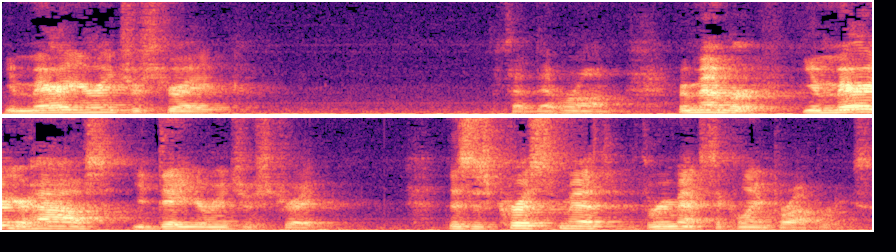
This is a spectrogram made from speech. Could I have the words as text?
you marry your interest rate. I said that wrong. Remember, you marry your house, you date your interest rate. This is Chris Smith with Remax Acclaim Properties.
